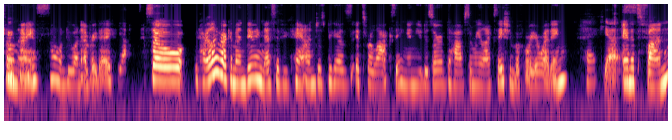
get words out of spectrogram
So nice. I want to do one every day. Yeah. So, we highly recommend doing this if you can, just because it's relaxing and you deserve to have some relaxation before your wedding. Heck yes. And it's fun,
